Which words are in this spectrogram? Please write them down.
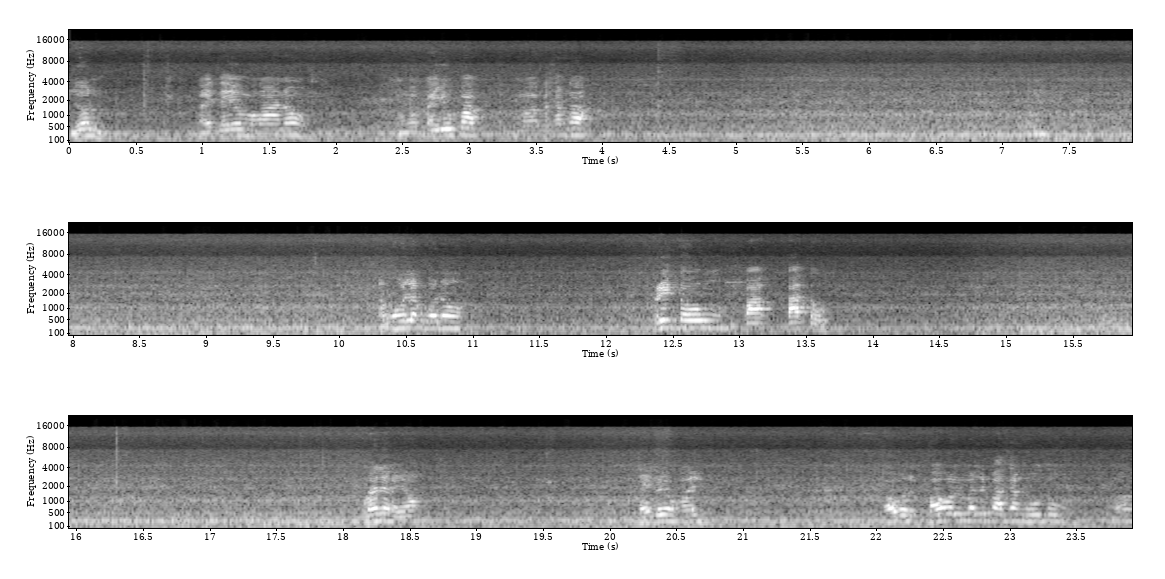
yun. Kahit tayo mga ano mga kayupak mga kasangga. Ang ulam ko no pritong pa pato. Kumain na kayo? Kayo kayo kain. Bawal, bawal malipas ang gutom ah.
